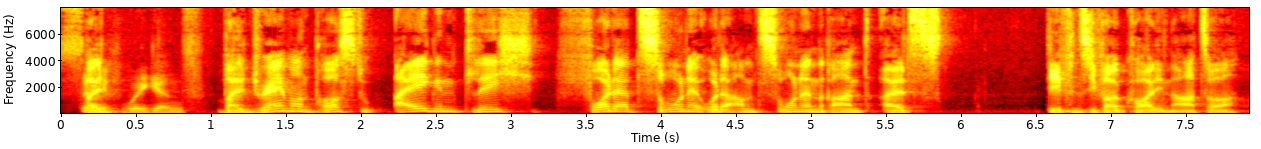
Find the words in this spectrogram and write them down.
safe weil, Wiggins. Weil Draymond brauchst du eigentlich vor der Zone oder am Zonenrand als defensiver Koordinator.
